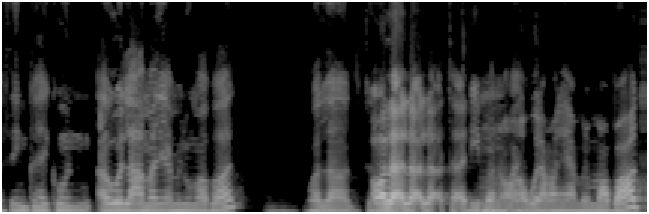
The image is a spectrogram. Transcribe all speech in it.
I think هيكون أول عمل يعملوه مع بعض. ولا آه لا لا لا تقريبا. آه أول عمل هيعملوا مع بعض.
